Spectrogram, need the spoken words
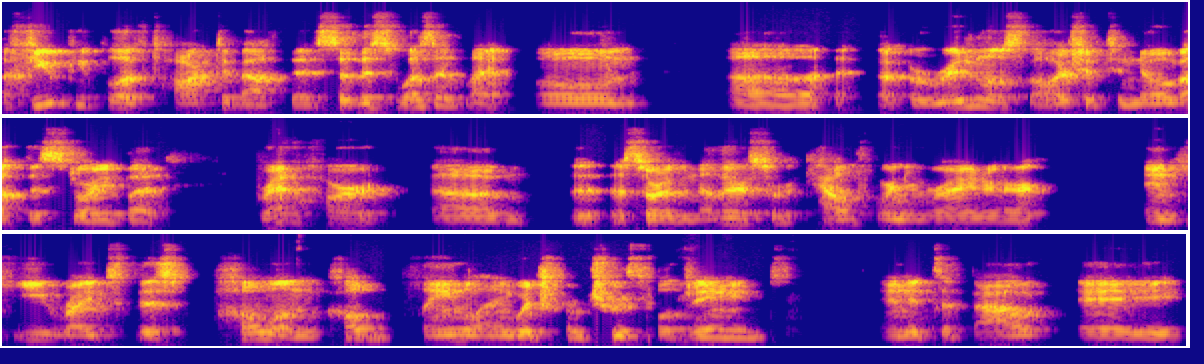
a few people have talked about this. So this wasn't my own uh, original scholarship to know about this story, but Bret Harte, um, a, a sort of another sort of California writer, and he writes this poem called "Plain Language from Truthful James," and it's about a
